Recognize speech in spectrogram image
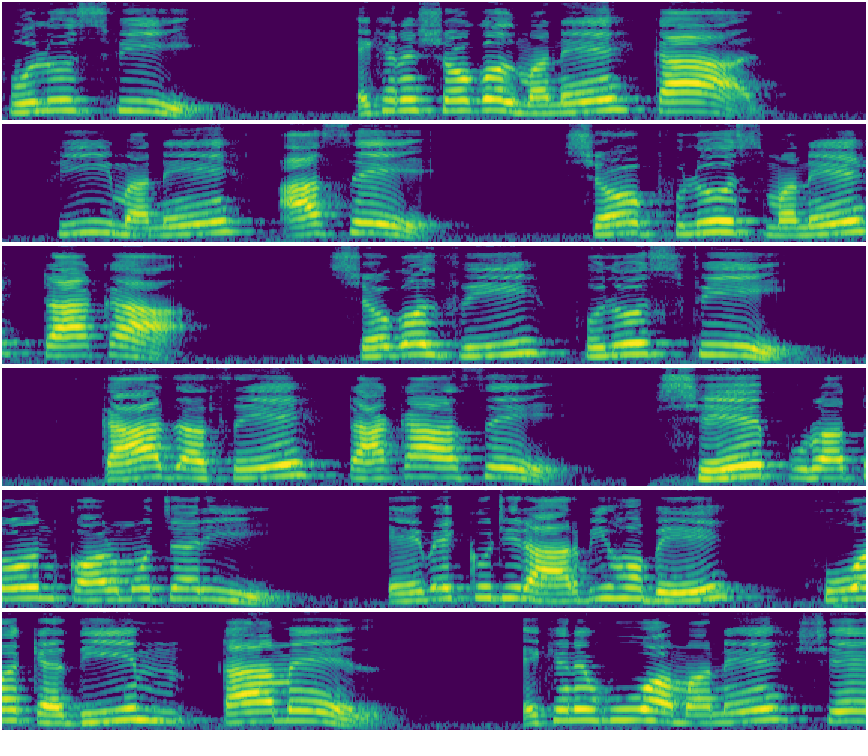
ফুলুস ফি। এখানে সগল মানে কাজ, ফি মানে আছে, সব ফুলুস মানে টাকা, সগল ফি, ফুলুস ফি। কাজ আছে, টাকা আছে। সে পুরাতন কর্মচারী। এই বাক্যটির আরবি হবে? হুয়া ক্যাদিম কামেল। এখানে হুয়া মানে সে।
